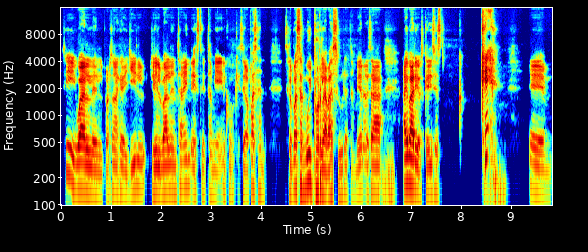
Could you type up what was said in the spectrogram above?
sí, igual el personaje de Jill, Jill Valentine, este, también como que se lo pasan, se lo pasan muy por la basura también. O sea, hay varios que dices, ¿qué? Em,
